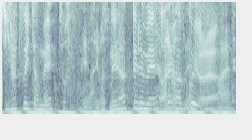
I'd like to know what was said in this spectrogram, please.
ギラついた目？そうですね。ありますね。狙ってる目？あれかっこいいよね。はい。だ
